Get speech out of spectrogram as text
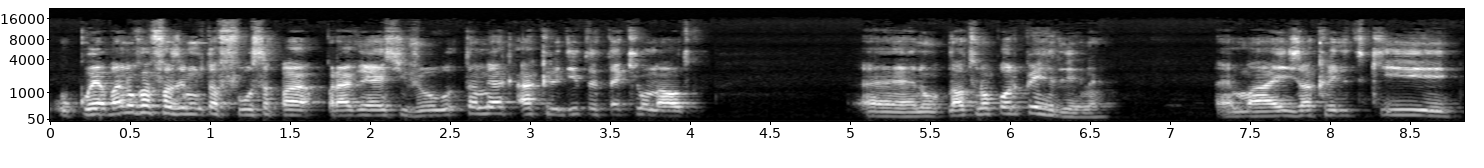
o Cuiabá não vai fazer muita força para ganhar esse jogo. Também acredito até que o Náutico, é, o Náutico não pode perder, né? É, mas acredito que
